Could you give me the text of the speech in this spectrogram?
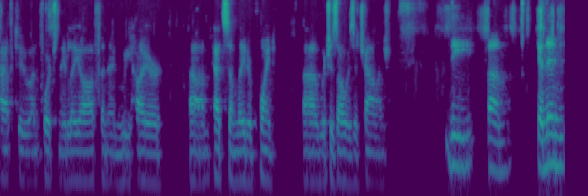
have to unfortunately lay off and then rehire um, at some later point, uh, which is always a challenge the um, and then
